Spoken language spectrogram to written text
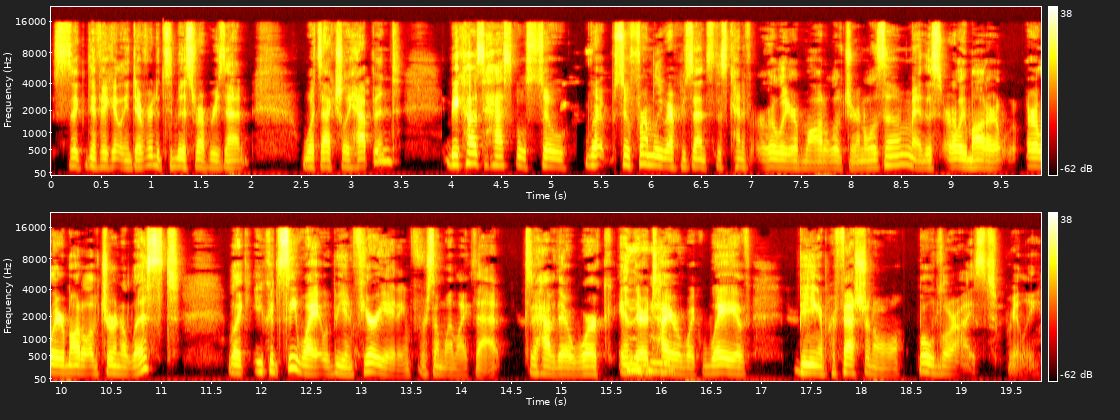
significantly different and to misrepresent what's actually happened. Because Haskell so rep- so firmly represents this kind of earlier model of journalism and this early model earlier model of journalist, like you could see why it would be infuriating for someone like that to have their work in their Mhm. entire like way of being a professional bowdlerized, really.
